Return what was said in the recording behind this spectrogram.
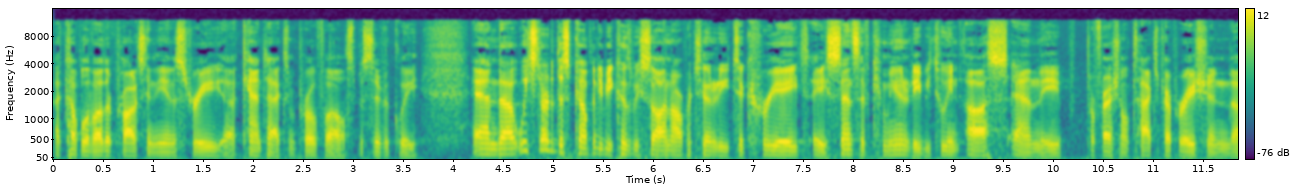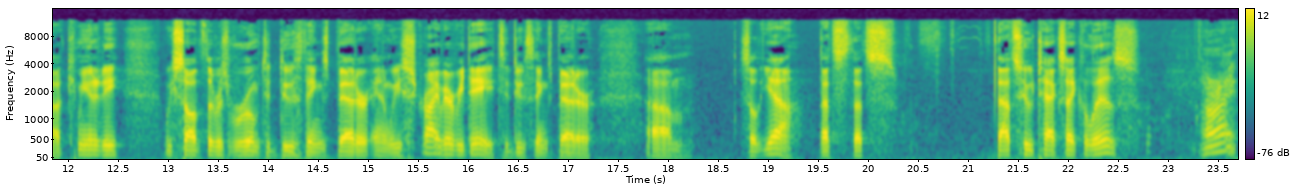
a couple of other products in the industry, uh, Cantax and Profile specifically. And uh, we started this company because we saw an opportunity to create a sense of community between us and the professional tax preparation uh, community. We saw that there was room to do things better, and we strive every day to do things better. Um, so, yeah, that's that's that's who TaxCycle is. All right.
